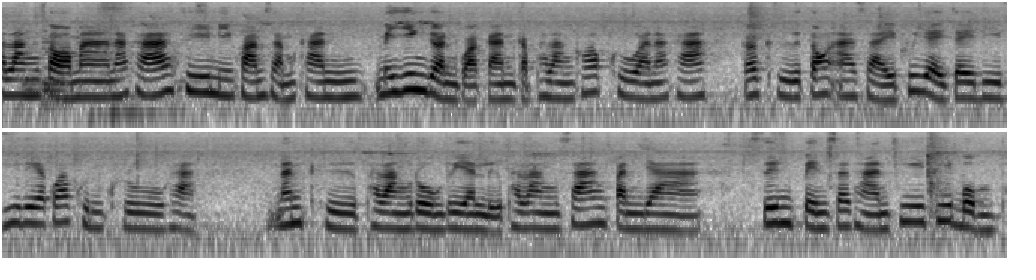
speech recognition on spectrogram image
พลังต่อมานะคะที่มีความสำคัญไม่ยิ่งหย่อนกว่ากันกับพลังครอบครัวนะคะ ก็คือต้องอาศัยผู้ใหญ่ใจดีที่เรียกว่าคุณครูค่ะ นั่นคือพลังโรงเรียนหรือพลังสร้างปัญญา ซึ่งเป็นสถานที่ที่บ่มเพ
